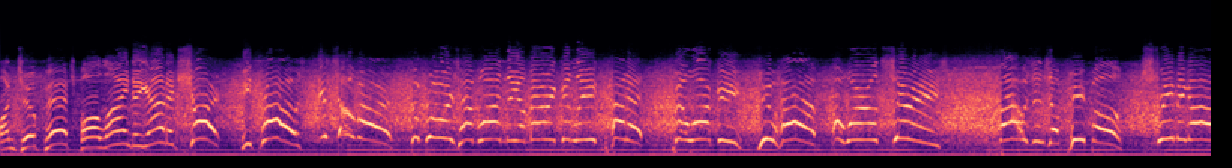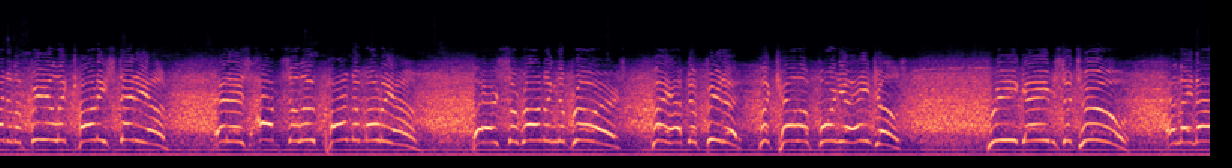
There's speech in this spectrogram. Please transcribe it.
1 2 pitch. Ball line to out. It's short. He throws. It's over. The Brewers have won the American League pennant. Milwaukee, you have a World Series. Thousands of people streaming on to the field at County Stadium. It is absolute pandemonium. They are surrounding the Brewers. They have defeated the California Angels three games to two, and they now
